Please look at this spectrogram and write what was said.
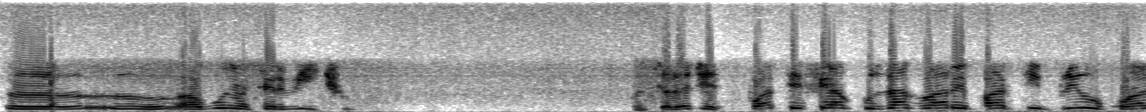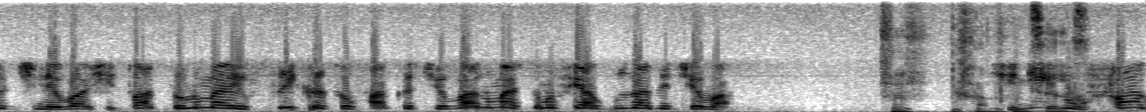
uh, uh abuz în serviciu. Înțelegeți? Poate fi acuzat că are priu cu altcineva și toată lumea e frică să facă ceva, numai să nu fie acuzat de ceva. Am și nici nu fac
